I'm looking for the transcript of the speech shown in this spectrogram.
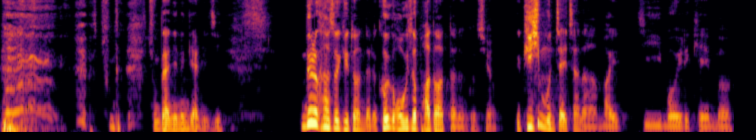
중, 중 다니는 게 아니지. 늘 가서 기도한다는, 거기 거기서 받아왔다는 거죠. 귀신 문자 있잖아. 막, 이, 뭐, 이렇게, 뭐,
